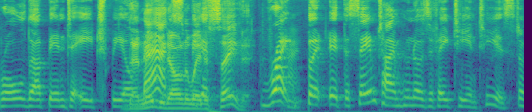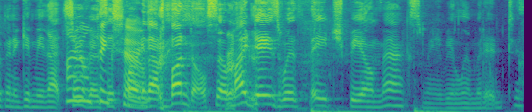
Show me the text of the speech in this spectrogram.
rolled up into HBO That may Max. be the only way to save it. Right, but at the same time, who knows if AT and T is still going to give me that service think as part of that bundle? So my days with HBO Max may be limited too.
